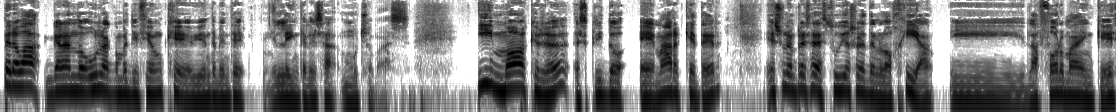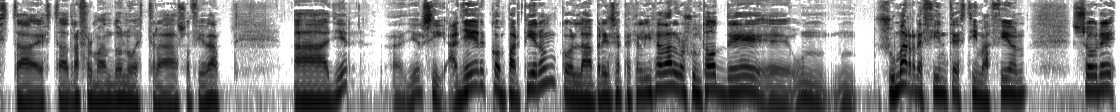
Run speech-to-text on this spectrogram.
pero va ganando una competición que evidentemente le interesa mucho más eMarketer, escrito eMarketer, es una empresa de estudios sobre tecnología y la forma en que ésta está transformando nuestra sociedad. Ayer, ayer, sí, ayer compartieron con la prensa especializada los resultados de eh, su más reciente estimación sobre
